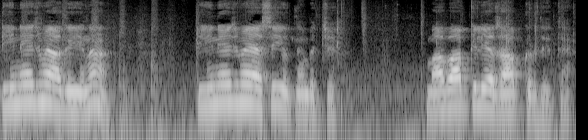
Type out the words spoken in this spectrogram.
टीनेज में आ गई है ना? टीनेज में ऐसे ही होते हैं बच्चे। माँ बाप के लिए अजाब कर देते हैं।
